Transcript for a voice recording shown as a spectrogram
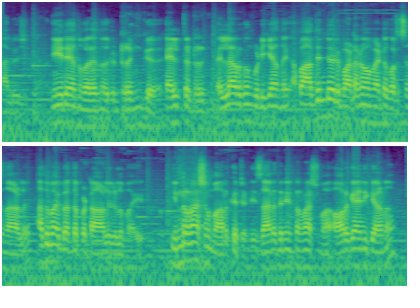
ആലോചിക്കുകയാണ്. നീര എന്ന് പറയുന്ന ഒരു ഡ്രിങ്ക് ഹെൽത്ത് ഡ്രിങ്ക് എല്ലാവർക്കും കുടിക്കാൻ അപ്പൊ അതിന്റെ ഒരു പഠനവുമായിട്ട് കുറച്ച് നാൾ അതുമായി ബന്ധപ്പെട്ട ആളുകളുമായി ഇന്റർനാഷണൽ മാർക്കറ്റ് ഉണ്ട്. ഈ സാധനത്തിന് ഇന്റർനാഷണൽ ഓർഗാനിക് ആണ്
